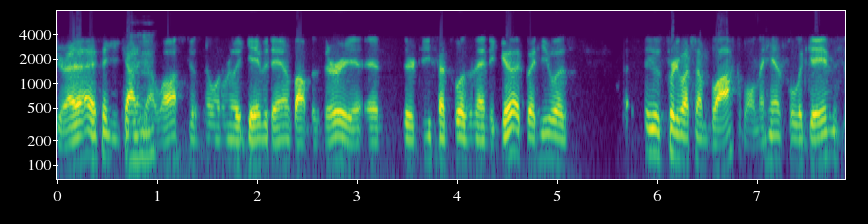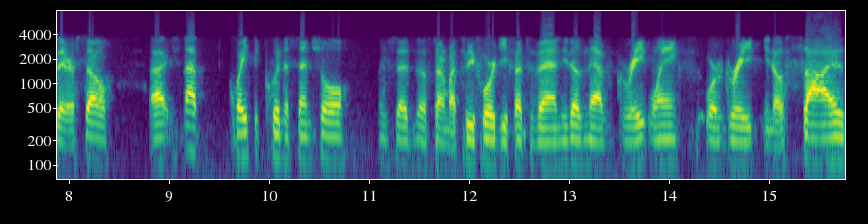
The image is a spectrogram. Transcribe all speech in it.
year. I, I think he kind of mm-hmm. got lost because no one really gave a damn about Missouri, and their defense wasn't any good. But he was he was pretty much unblockable in a handful of games there. So uh, he's not quite the quintessential Like I said, I was talking about three four defensive end. He doesn't have great length or great you know size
